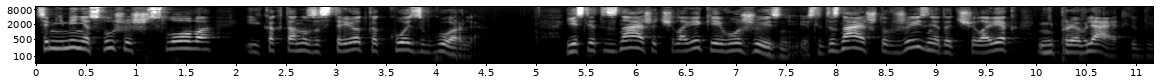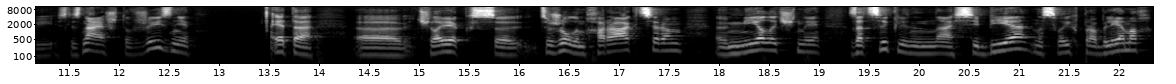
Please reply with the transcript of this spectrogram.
тем не менее слушаешь слово и как-то оно застряет, как кость в горле. Если ты знаешь о человеке и его жизни, если ты знаешь, что в жизни этот человек не проявляет любви, если знаешь, что в жизни это э, человек с тяжелым характером, э, мелочный, зацикленный на себе, на своих проблемах,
